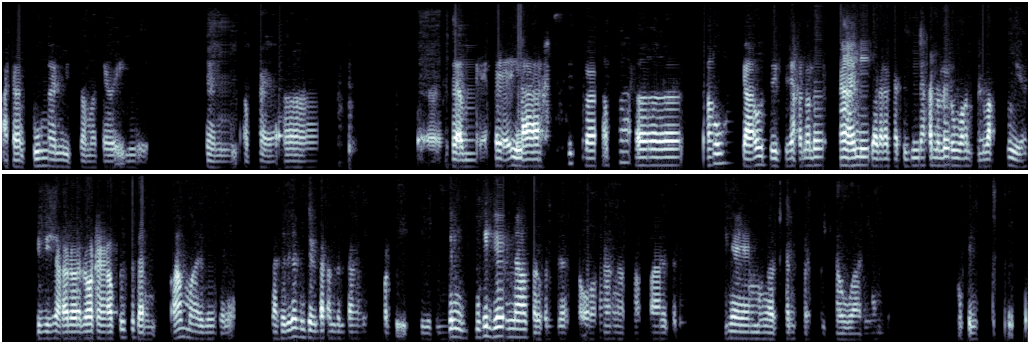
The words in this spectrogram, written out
ada hubungan gitu sama cewek ini dan apa ya saya- eh, ya itu apa eh, jauh jauh dipisahkan oleh nah ini kata-kata dipisahkan oleh ruang dan waktu ya dipisahkan oleh ruang dan waktu itu dan lama gitu kan nah itu kan menceritakan tentang seperti itu gitu. mungkin mungkin dia kenal baru kenal seorang apa apa gitu ini yang mengharuskan berjauhan mungkin seperti itu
